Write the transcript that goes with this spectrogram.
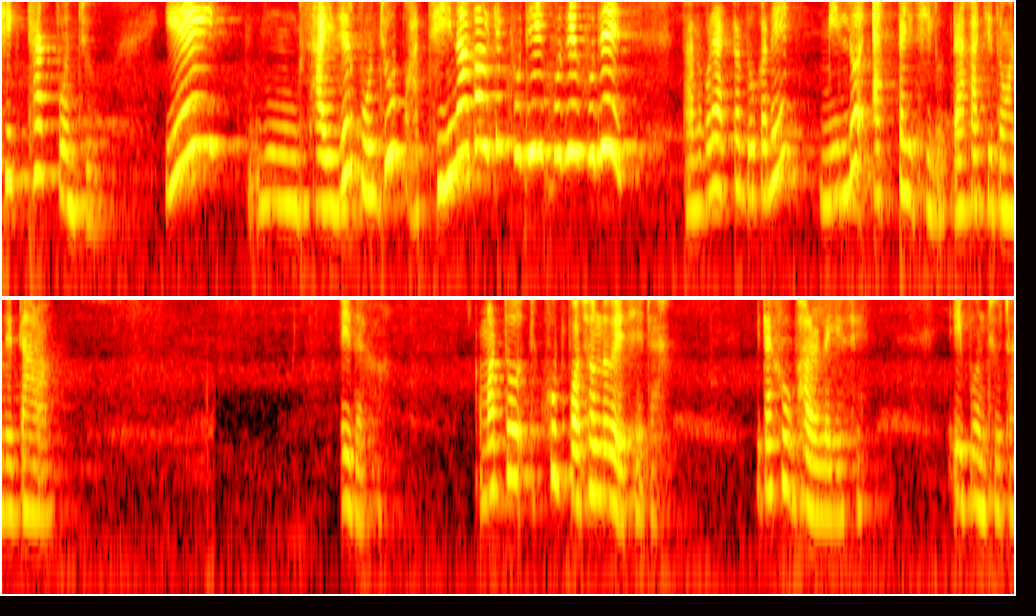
ঠিকঠাক পঞ্চু। এই সাইজের পঞ্চু পাচ্ছি না কালকে খুঁজে খুঁজে খুঁজে। তারপরে একটা দোকানে মিললো, একটাই ছিল। দেখাচ্ছি তোমাদের, দাঁড়াও। এই দেখো। আমার তো খুব পছন্দ হয়েছে এটা। এটা খুব ভালো লেগেছে, এই পঞ্চুটা।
